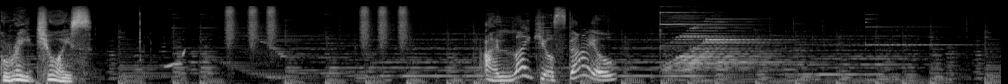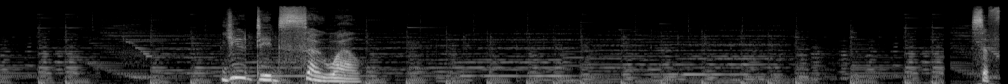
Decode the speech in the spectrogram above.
Great choice. I like your style. Did so well. Sofia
